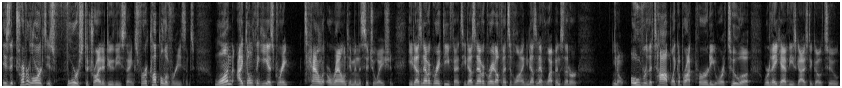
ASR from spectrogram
is that Trevor Lawrence is forced to try to do these things for a couple of reasons. One, I don't think he has great talent around him in the situation. He doesn't have a great defense. He doesn't have a great offensive line. He doesn't have weapons that are, you know, over the top like a Brock Purdy or a Tua where they have these guys to go to.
